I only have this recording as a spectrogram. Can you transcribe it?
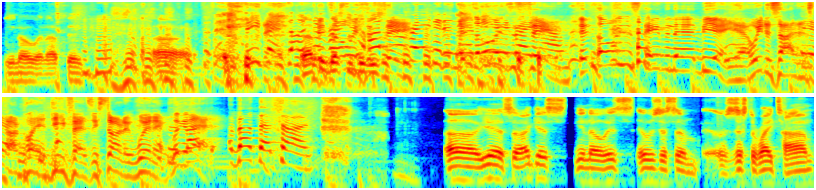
you know. And I think uh, defense underrated, underrated in the it's always the right same. now. It's always the same in the NBA. Yeah, we decided to start playing defense. We started winning. Look about, at that. About that time. Uh, yeah. So I guess you know it's it was just a it was just the right time,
